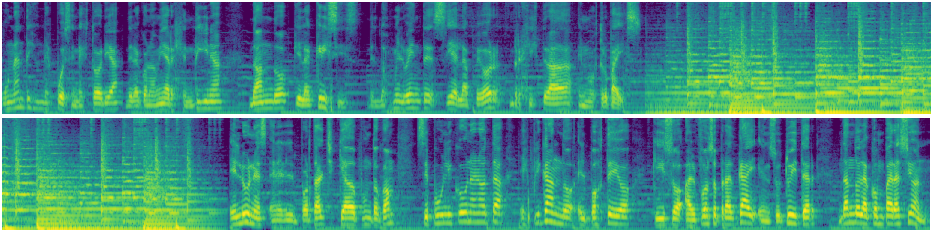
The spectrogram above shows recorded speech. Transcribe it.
un antes y un después en la historia de la economía argentina, dando que la crisis del 2020 sea la peor registrada en nuestro país. El lunes en el portal chequeado.com se publicó una nota explicando el posteo que hizo Alfonso Pratcay en su Twitter, dando la comparación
